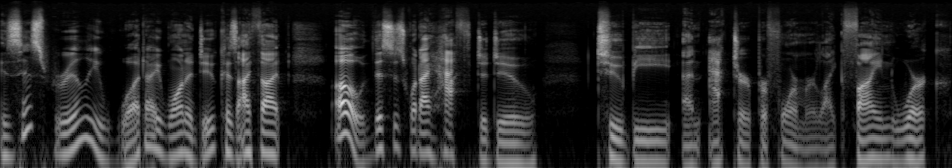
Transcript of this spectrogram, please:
is this really what I want to do? Because I thought, oh, this is what I have to do to be an actor performer. Like find work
